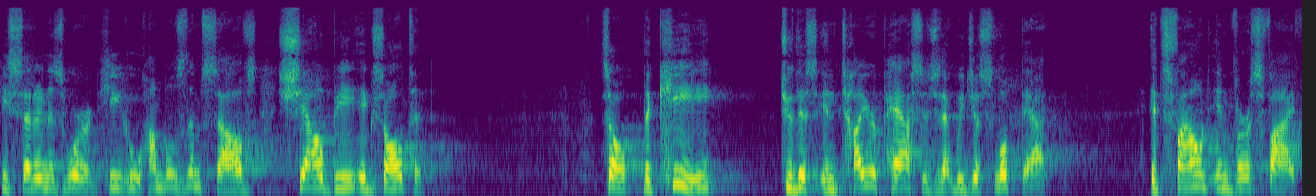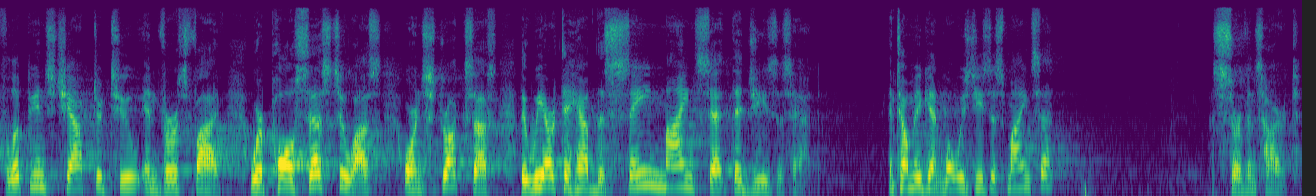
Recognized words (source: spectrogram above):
He said in His Word, He who humbles themselves shall be exalted. So, the key to this entire passage that we just looked at, it's found in verse 5, Philippians chapter 2 and verse 5, where Paul says to us or instructs us that we are to have the same mindset that Jesus had. And tell me again, what was Jesus' mindset? A servant's heart.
